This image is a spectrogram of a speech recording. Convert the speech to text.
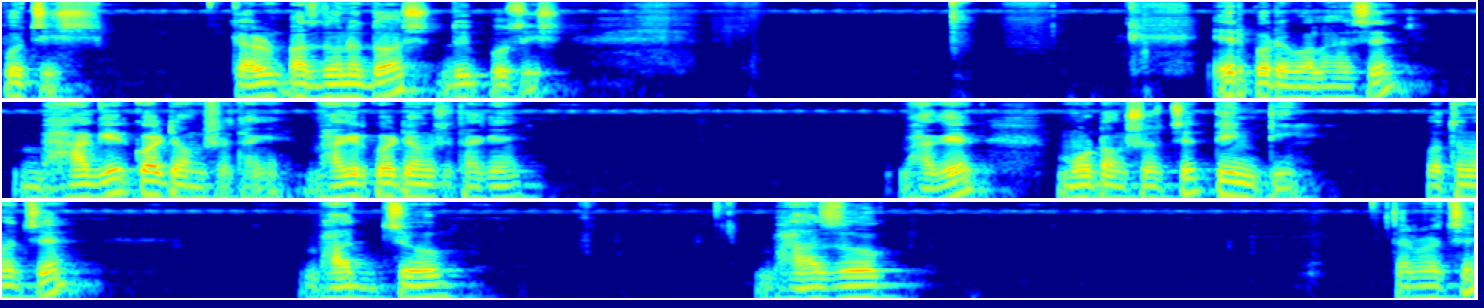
পঁচিশ। কারণ পাঁচ দুগুণে দশ, দুই পঁচিশ। এরপরে বলা হয়েছে, ভাগের কয়টি অংশ থাকে? ভাগের কয়টি অংশ থাকে? ভাগের মোট অংশ হচ্ছে তিনটি। প্রথম হচ্ছে ভাজ্য, ভাজক, তারপর হচ্ছে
